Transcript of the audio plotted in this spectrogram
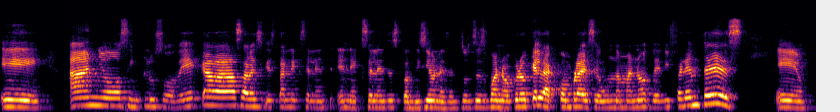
eh, años, incluso décadas, sabes que están en excelentes condiciones. Entonces, bueno, creo que la compra de segunda mano de diferentes eh,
